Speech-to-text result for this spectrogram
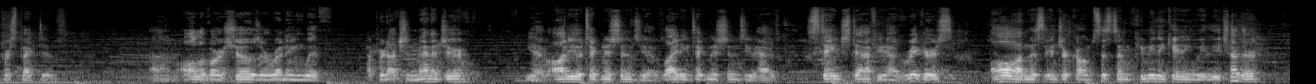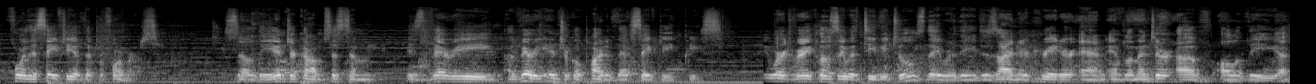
perspective. Um, all of our shows are running with a production manager. You have audio technicians, you have lighting technicians, you have stage staff, you have riggers, all on this intercom system communicating with each other for the safety of the performers. So the intercom system is very a very integral part of that safety piece. We worked very closely with TV Tools. They were the designer, creator, and implementer of all of the uh,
